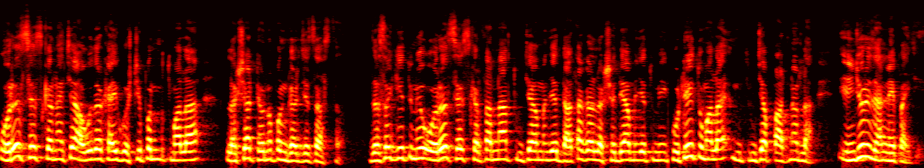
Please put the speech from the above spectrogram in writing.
ओरल सेक्स करण्याच्या अगोदर काही गोष्टी पण तुम्हाला लक्षात ठेवणं पण गरजेचं असतं. जसं की तुम्ही ओरल सेक्स करताना तुमच्या म्हणजे दाताकडे लक्ष द्या म्हणजे तुम्ही कुठेही तुम्हाला तुमच्या पार्टनरला इंजुरी झाली नाही पाहिजे.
